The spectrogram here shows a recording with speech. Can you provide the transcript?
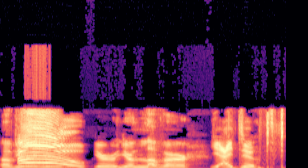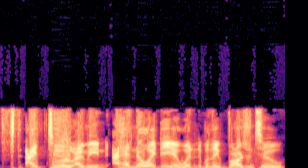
of your, Oh! your your your lover. Yeah, I do. I do. I mean, I had no idea when when they barged into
